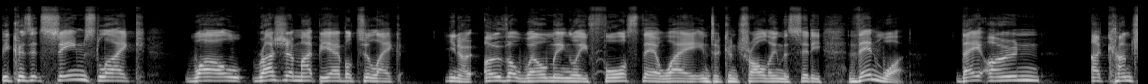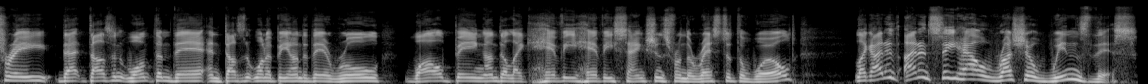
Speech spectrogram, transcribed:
because it seems like while Russia might be able to, like, you know, overwhelmingly force their way into controlling the city, then what? They own a country that doesn't want them there and doesn't want to be under their rule while being under like heavy, heavy sanctions from the rest of the world. Like I don't I don't see how Russia wins this.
